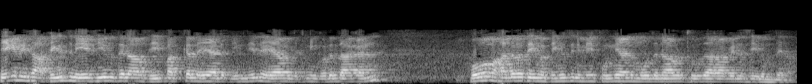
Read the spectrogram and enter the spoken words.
ඒක නිසා පිඟුතුනි මේ සියලු දෙනාම සිහිපත් කරලා එයාට පින් දීලා එයාව මෙතනින් ගොඩ දාගන්න බොහොම හදවතින්ම පිඟුතුනි මේ පුණ්‍ය අනුමෝදනාවට සූදානම් වෙන්න සීලම් දෙනවා.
